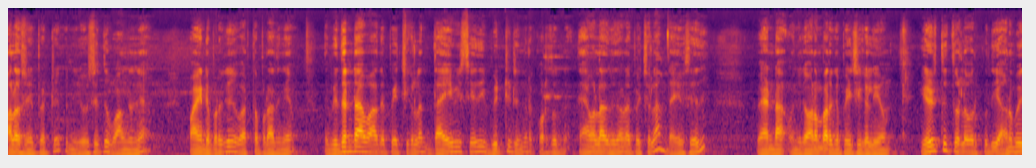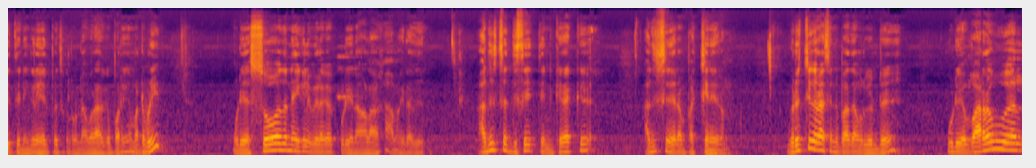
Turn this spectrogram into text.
ஆலோசனை பெற்று கொஞ்சம் யோசித்து வாங்குங்க. வாங்கிட்ட பிறகு வருத்தப்படாதுங்க. இந்த விதண்டாவாத பேச்சுக்கள்லாம் தயவு செய்து விட்டுடுங்கிற குறைத்துங்க தேவையில்லாத விதண்டாத பேச்செல்லாம் தயவு செய்து வேண்டாம். கொஞ்சம் கவனமாக இருக்க பேச்சுக்களையும் எழுத்துத்துறையில் ஒரு புதிய அனுபவத்தை நீங்கள் ஏற்படுத்திக் நபராக இருக்க போகிறீங்க மற்றபடி உங்களுடைய சோதனைகள் விலகக்கூடிய நாளாக அமைகிறது. அதிர்ஷ்ட திசை தென் கிழக்கு அதிர்ஷ்ட நிறம் பச்சை நிறம். விருச்சிக ராசின்னு பார்த்தா உங்களுக்கு என்று உங்களுடைய வரவுகள்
